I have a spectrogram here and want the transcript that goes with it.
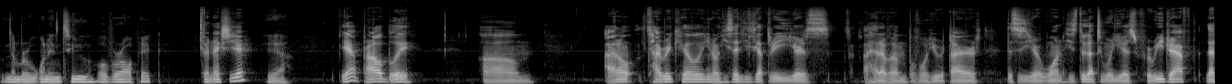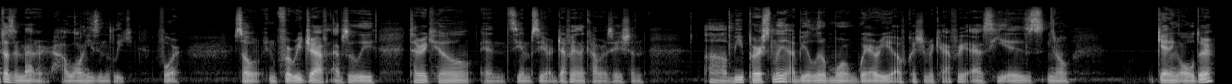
number one and two overall pick? For next year, Yeah. yeah, probably. Um, I don't. Tyreek Hill, you know, he said he's got three years ahead of him before he retires. This is year one. He's still got two more years for redraft. That doesn't matter how long he's in the league for. So in, for redraft, absolutely, Tyreek Hill and CMC are definitely in the conversation. Uh, me personally, I'd be a little more wary of Christian McCaffrey as he is, you know, getting older,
